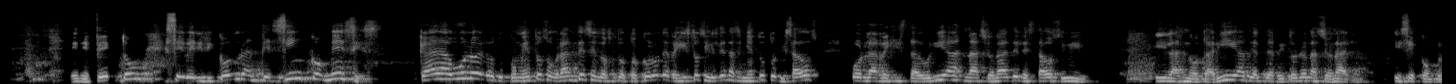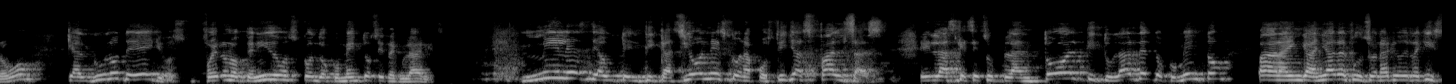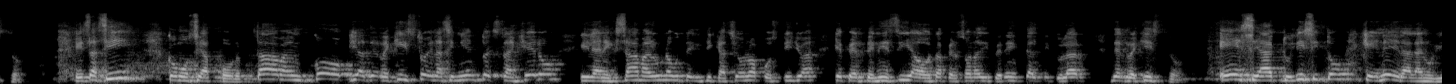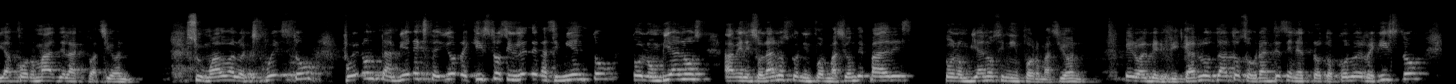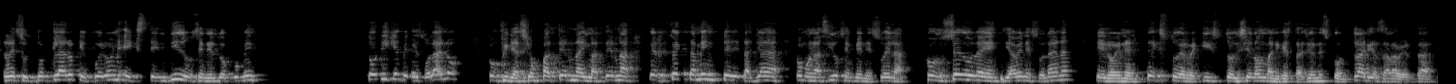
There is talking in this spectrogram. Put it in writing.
En efecto, se verificó durante cinco meses cada uno de los documentos sobrantes en los protocolos de registro civil de nacimiento autorizados por la Registraduría Nacional del Estado Civil y las notarías del territorio nacional. Y se comprobó que algunos de ellos fueron obtenidos con documentos irregulares miles de autenticaciones con apostillas falsas en las que se suplantó al titular del documento para engañar al funcionario de registro. Es así como se aportaban copias de registro de nacimiento extranjero y le anexaban una autenticación o apostilla que pertenecía a otra persona diferente al titular del registro. Ese acto ilícito genera la nulidad formal de la actuación. Sumado a lo expuesto, fueron también expedidos registros civiles de nacimiento colombianos a venezolanos con información de padres colombianos sin información. Pero al verificar los datos sobrantes en el protocolo de registro, resultó claro que fueron extendidos en el documento de origen venezolano con filiación paterna y materna perfectamente detallada como nacidos en Venezuela, con cédula de identidad venezolana, pero en el texto de registro hicieron manifestaciones contrarias a la verdad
